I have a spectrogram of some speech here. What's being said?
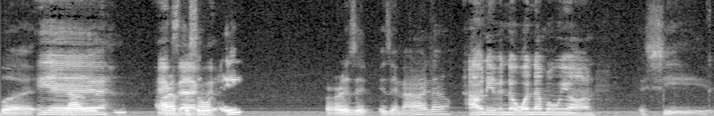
but yeah, our episode eight, or is it is it nine now? I don't even know what number we on. Shit,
